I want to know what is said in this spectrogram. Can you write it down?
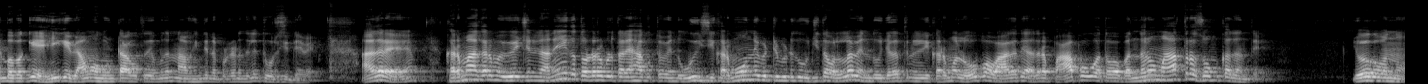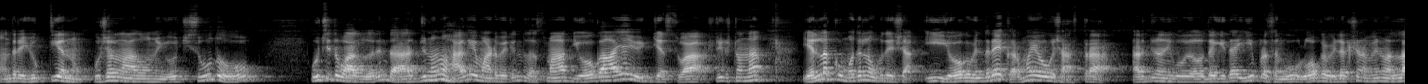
ಎಂಬ ಬಗ್ಗೆ ಹೀಗೆ ವ್ಯಾಮೋಹ ಉಂಟಾಗುತ್ತದೆ ಎಂಬುದನ್ನು ನಾವು ಹಿಂದಿನ ಪ್ರಕರಣದಲ್ಲಿ ತೋರಿಸಿದ್ದೇವೆ. ಆದರೆ ಕರ್ಮಾಕರ್ಮ ವಿವೇಚನೆಯಲ್ಲಿ ಅನೇಕ ತೊಡರುಗಳು ತಲೆ ಹಾಕುತ್ತವೆಂದು ಊಹಿಸಿ ಕರ್ಮವನ್ನೇ ಬಿಟ್ಟು ಬಿಡುವುದು ಉಚಿತವಲ್ಲವೆಂದು ಜಗತ್ತಿನಲ್ಲಿ ಕರ್ಮ ಲೋಪವಾಗದೆ ಅದರ ಪಾಪವು ಅಥವಾ ಬಂಧನವು ಮಾತ್ರ ಸೋಂಕದಂತೆ ಯೋಗವನ್ನು, ಅಂದರೆ ಯುಕ್ತಿಯನ್ನು, ಕುಶಲನಾದವನ್ನು ಯೋಚಿಸುವುದು ಉಚಿತವಾದುದರಿಂದ ಅರ್ಜುನನು ಹಾಗೆ ಮಾಡಬೇಕೆಂದು ತಸ್ಮಾತ್ ಯೋಗಾಯ ಯುಜ್ಯಸ್ವ. ಶ್ರೀಕೃಷ್ಣನ ಎಲ್ಲಕ್ಕೂ ಮೊದಲಿನ ಉಪದೇಶ, ಈ ಯೋಗವೆಂದರೆ ಕರ್ಮಯೋಗ ಶಾಸ್ತ್ರ ಅರ್ಜುನನಿಗೆ ಒದಗಿದ ಈ ಪ್ರಸಂಗವು ಲೋಕ ವಿಲಕ್ಷಣವೇನೂ ಅಲ್ಲ.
